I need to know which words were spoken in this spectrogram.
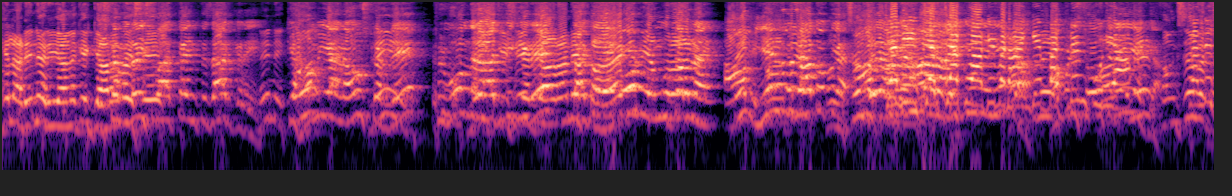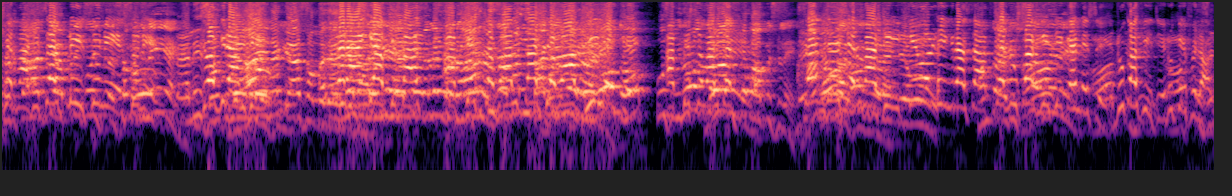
खिलाड़ी ने हरियाणा के ग्यारह मतलब में से इस बात का इंतज़ार करें नहीं, नहीं, कि हम ये अनाउंस कर दें फिर वो नाराज़गी करें ताकि आप ये क्या? चलिए चर्चा को आगे बढ़ाएँगे शर्मा जी सर प्लीज़ सुनिए सुनिए। आपके पास सवाल का जवाब सवाल वापस ले शर्मा जी केवल ढिंगरा साहब? रुका कीजिए कहने से रुका कीजिए रुके फ़िलहाल।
